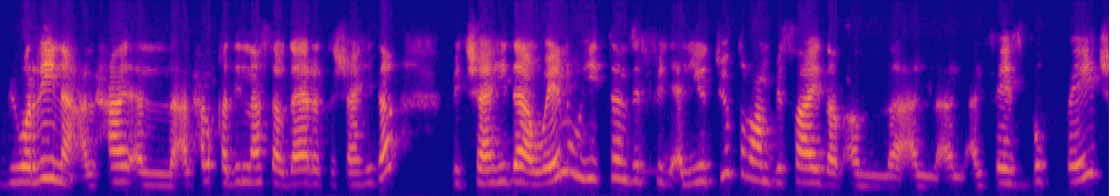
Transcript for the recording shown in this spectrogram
بيورينا الحلقة دي الناس لو دايرة تشاهدها بتشاهدها وين؟ وهي تنزل في اليوتيوب طبعا بصايد ال Facebook page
